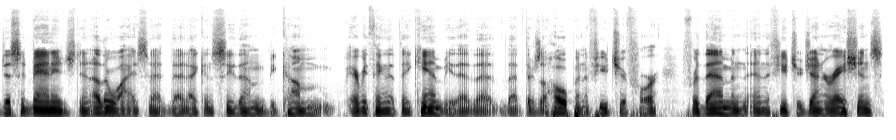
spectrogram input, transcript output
disadvantaged and otherwise, that, that I can see them become everything that they can be, that, that, that there's a hope and a future for, for them and, and the future generations,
